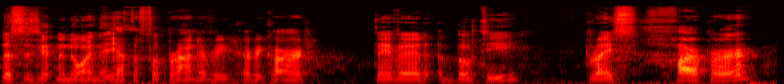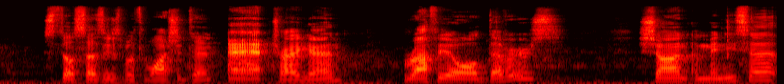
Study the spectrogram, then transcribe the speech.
this is getting annoying that you have to flip around every every card. David Bote. Bryce Harper. Still says he's with Washington. Eh, try again. Rafael Devers. Sean Manaea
